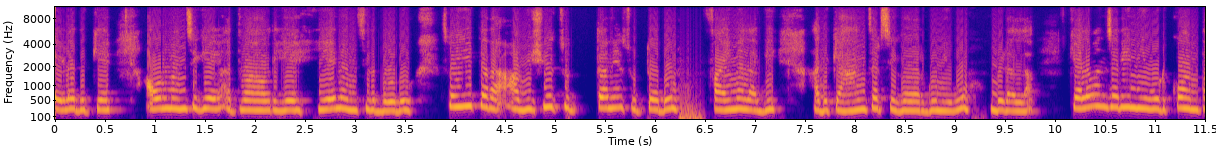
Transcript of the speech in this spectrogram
ಹೇಳೋದಕ್ಕೆ ಅವ್ರ ಮನಸ್ಸಿಗೆ ಅಥವಾ ಅವ್ರಿಗೆ ಏನ್ ಅನ್ಸಿರ್ಬೋದು? ಸೊ ಈ ತರ ಆ ವಿಷಯ ಸುತ್ತಾನೆ ಸುತ್ತೋದು ಫೈನಲ್ ಆಗಿ ಅದಕ್ಕೆ ಆನ್ಸರ್ ಸಿಗೋವರೆಗೂ ನೀವು ಬಿಡಲ್ಲ. ಕೆಲವೊಂದ್ಸರಿ ನೀವು ಹುಡ್ಕೋ ಅಂತ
